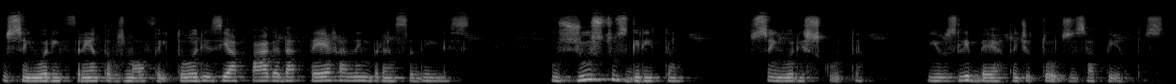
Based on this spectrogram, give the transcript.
O Senhor enfrenta os malfeitores e apaga da terra a lembrança deles. Os justos gritam, o Senhor escuta e os liberta de todos os apertos.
